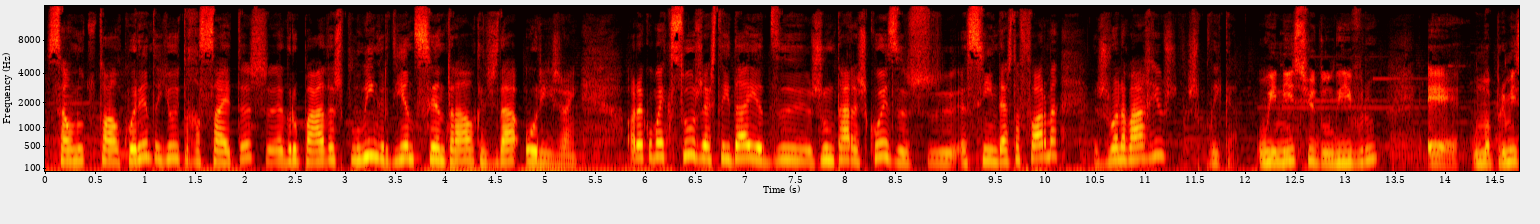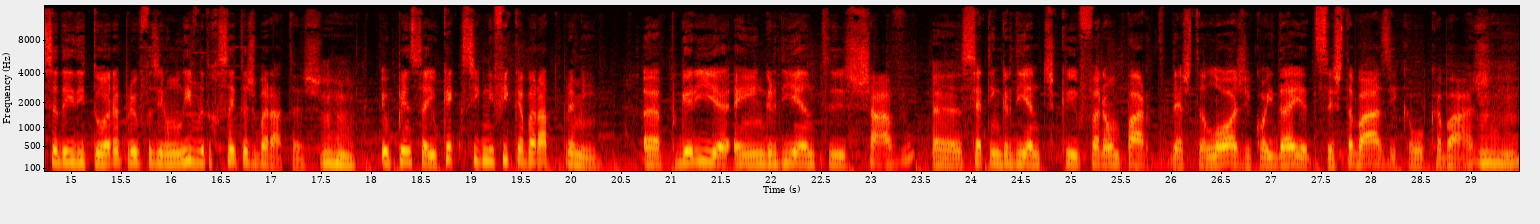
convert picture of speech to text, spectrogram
São no total 48 receitas, agrupadas pelo ingrediente central que lhes dá origem. Ora, como é que surge esta ideia de juntar as coisas eh, assim, desta forma? Joana Barrios explica. O início do livro é uma premissa da editora para eu fazer um livro de receitas baratas. Uhum. Eu pensei, o que é que significa barato para mim? Uh, pegaria em ingredientes-chave, uh, sete ingredientes que farão parte desta lógica ou ideia de cesta básica ou cabaz, uhum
